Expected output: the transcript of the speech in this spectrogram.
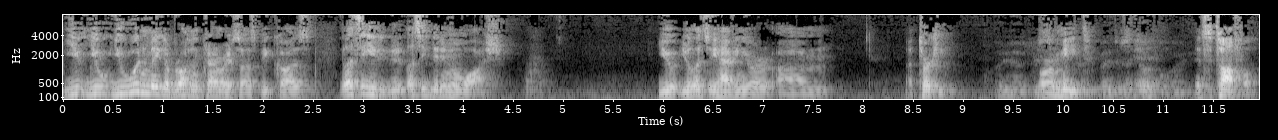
You you you wouldn't make a brach on cranberry sauce because let's say you, let's say you didn't even wash. You you let's say you're having your um, a turkey or meat. It's a toffel.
